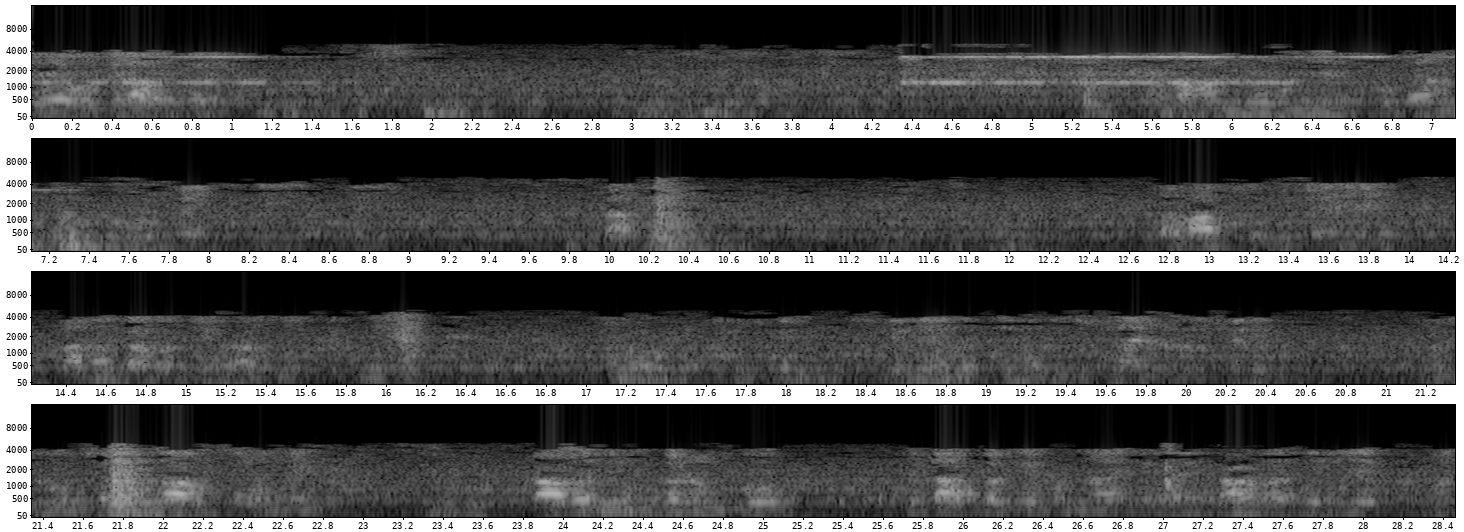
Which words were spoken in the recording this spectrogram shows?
جو ہے وہ تلاوت کرے گا تمام لوگوں نے اس کو بیان کروں ضرور کہیں کافی ثواب سے بھی پہلے کھانا کاغذ کی عادت کتنی اور اس کے لیے حدیث سنائے حضور صلی اللہ علیہ وسلم نے کاغذ مکرم کو کتاب کر کے پڑھنا ہے کہ کعبہ کے لیے فرمان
